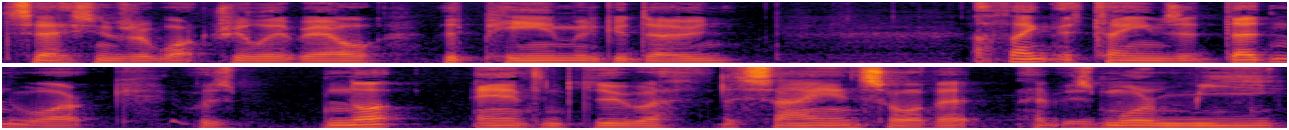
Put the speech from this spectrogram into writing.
sessions where it worked really well. The pain would go down. I think the times it didn't work was not anything to do with the science of it. It was more me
